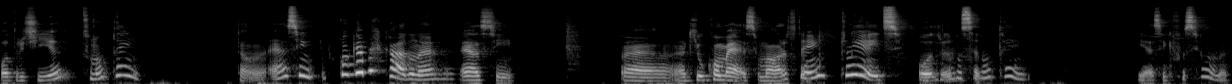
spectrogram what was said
outro dia tu não tem. Então, é assim, qualquer mercado, né? É assim. É, aqui o comércio, uma hora tu tem clientes, outra você não tem. E é assim que funciona.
